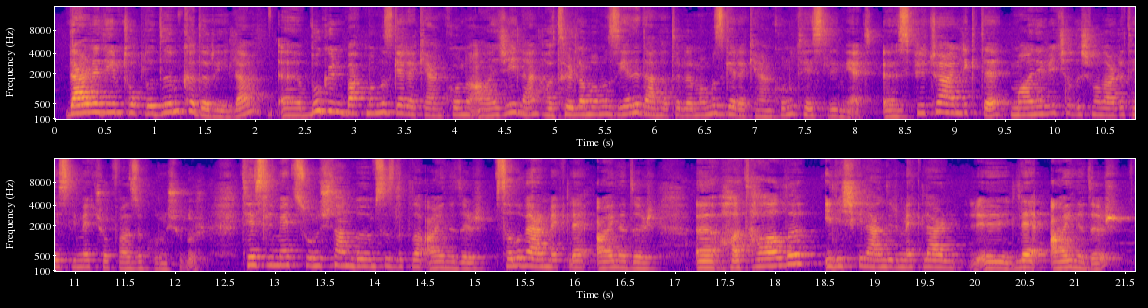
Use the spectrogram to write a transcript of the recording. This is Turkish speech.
derlediğim, topladığım kadarıyla e, bugün bakmamız gereken konu acilen hatırlamamız, yeniden hatırlamamız gereken konu teslimiyet. E, spiritüellikte, manevi çalışmalarda teslimiyet çok fazla konuşulur. Teslimiyet sonuçtan bağımsızlıkla aynıdır, salı vermekle aynıdır e, hatalı ilişkilendirmeklerle aynıdır.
